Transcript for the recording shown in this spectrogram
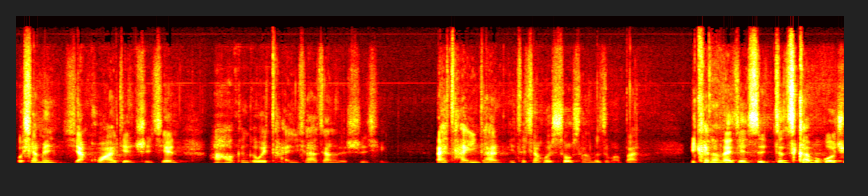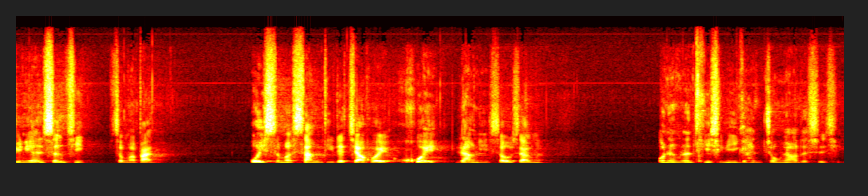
我下面想花一点时间，好好跟各位谈一下这样的事情。来谈一谈，你在教会受伤了怎么办？你看到哪件事真是看不过去，你很生气怎么办？为什么上帝的教会会让你受伤呢？我能不能提醒你一个很重要的事情？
